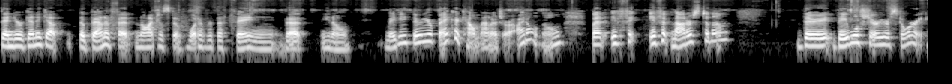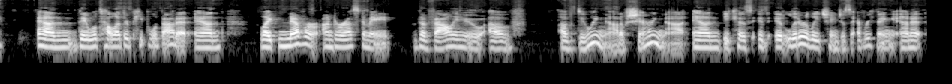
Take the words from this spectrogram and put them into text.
then you're going to get the benefit not just of whatever the thing that you know. Maybe they're your bank account manager. I don't know, but if it, if it matters to them, they they will share your story, and they will tell other people about it. And like, never underestimate the value of of doing that, of sharing that. And because it, it literally changes everything and it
